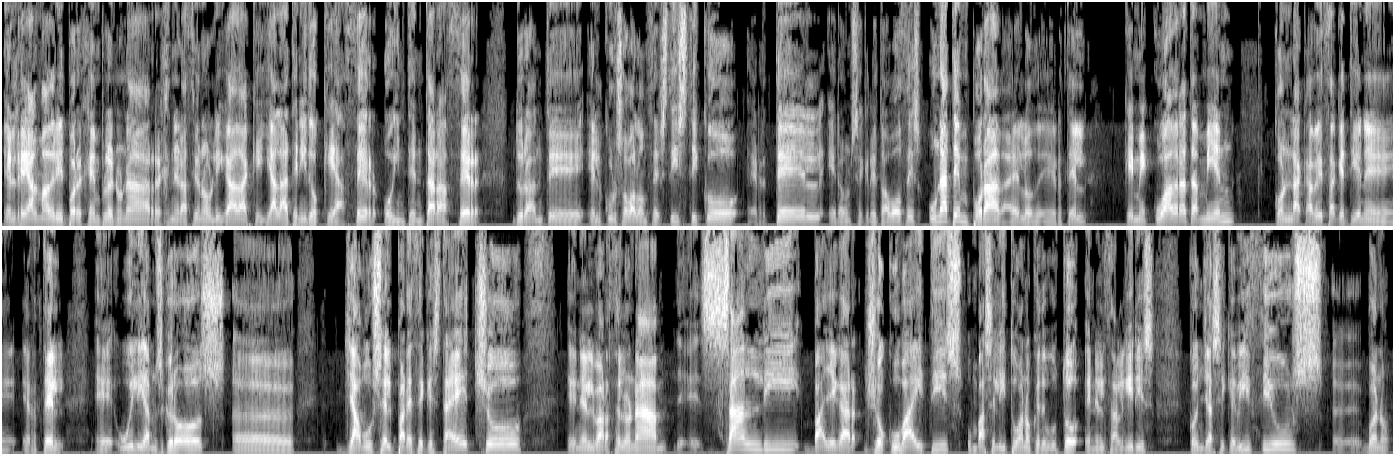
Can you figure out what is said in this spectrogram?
el Real Madrid, por ejemplo, en una regeneración obligada que ya la ha tenido que hacer o intentar hacer durante el curso baloncestístico. Ertel, era un secreto a voces. Una temporada, ¿eh? Lo de Ertel, que me cuadra también con la cabeza que tiene Ertel. Eh, Williams Gross, eh, Yabusel parece que está hecho. En el Barcelona, eh, Sanli, va a llegar Jokubaitis, un base lituano que debutó en el Zalgiris con Jasikevicius. Eh, bueno,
